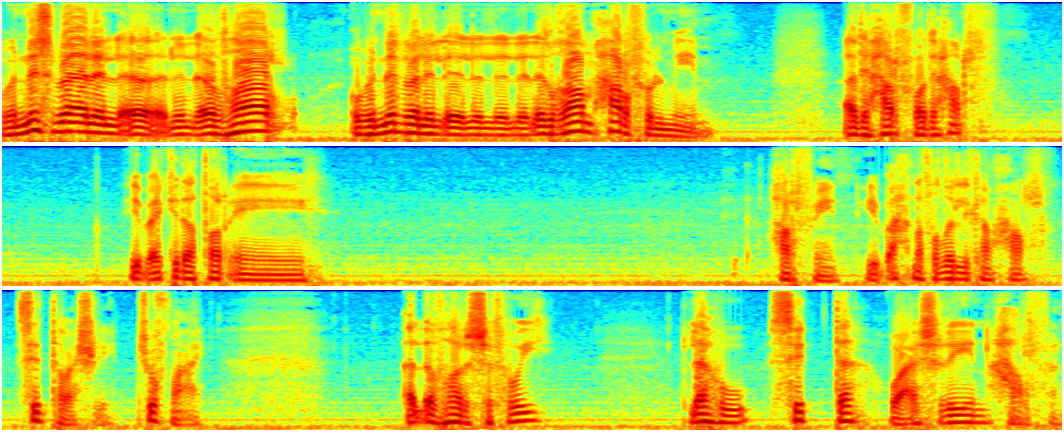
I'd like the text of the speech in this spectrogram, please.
وبالنسبة للإظهار وبالنسبة للإدغام حرف الميم. ادي حرف وادي حرف. يبقى كده طار إيه؟ حرفين. يبقى إحنا فاضل لي كام حرف؟ 26 شوف معي. الإظهار الشفوي له 26 حرفا.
